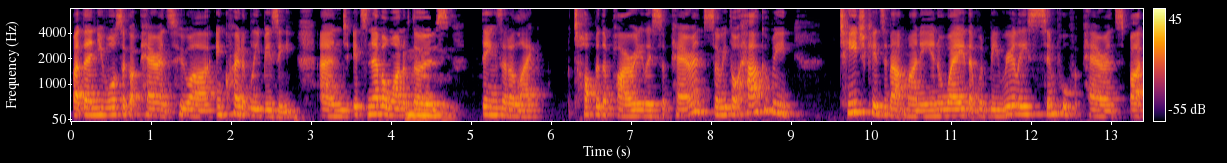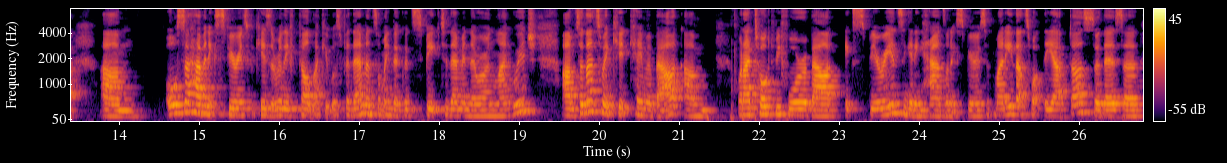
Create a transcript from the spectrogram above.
but then you've also got parents who are incredibly busy and it's never one of those mm. things that are like top of the priority list of parents so we thought how could we teach kids about money in a way that would be really simple for parents but um, also have an experience for kids that really felt like it was for them and something that could speak to them in their own language. Um, so that's where Kit came about. Um, when I talked before about experience and getting hands on experience with money, that's what the app does. So there's a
